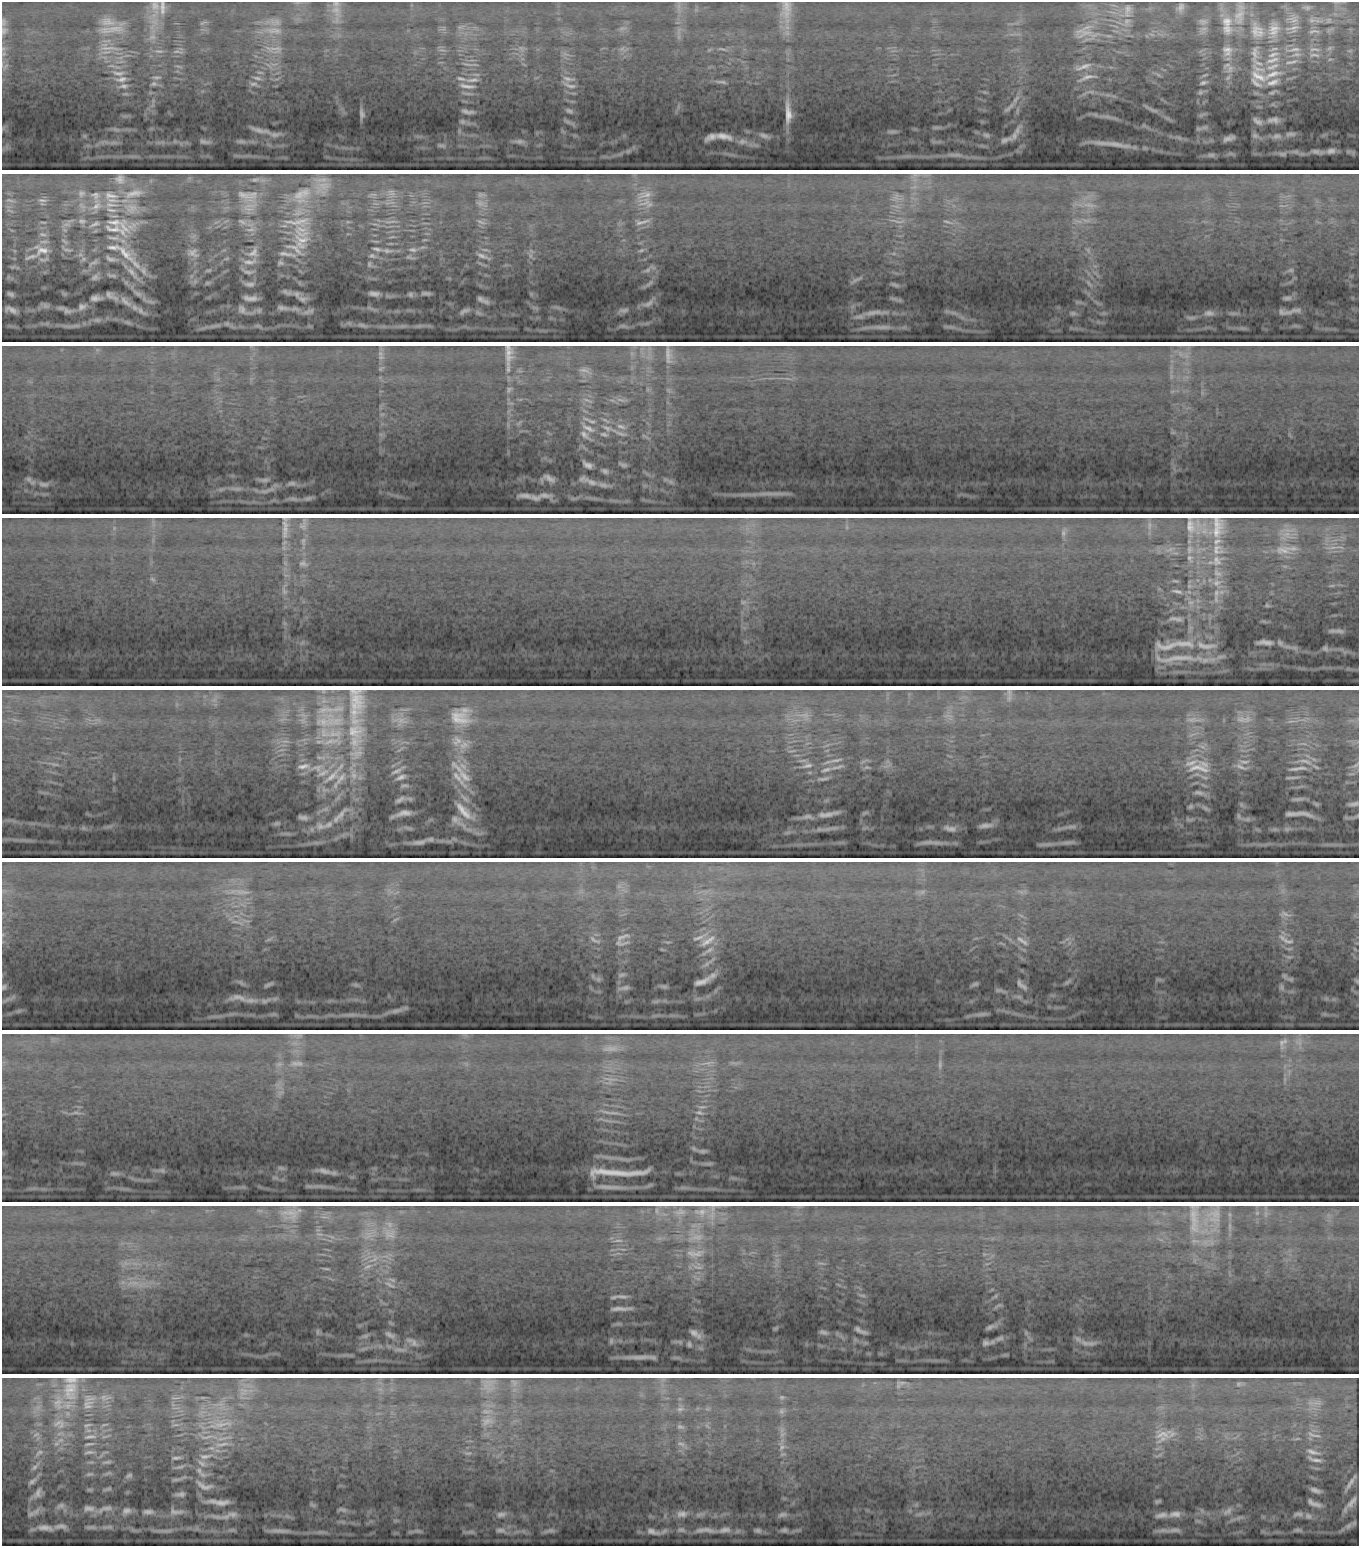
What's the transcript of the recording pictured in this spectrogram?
এই যে এরকম করে বের করতে হয় আইসক্রিম। এই যে ডানটি, এটা চাপ দিলি বেরোয় যাবে। এটার মধ্যে এখন ভরবো। পঞ্চাশ টাকা দিয়ে কিনেছি কটোটা ফেল দেবো কেন? এখনও দশ বার আইসক্রিম বানাই বানাই খাব, তারপর খাব। ঠিক আছে অরুণ আইসক্রিম দেখে নাও। যে যে কিনতে চাও, কিনে খাতে পারো। এবার ভরে ফেলি। তুমি ভরতে পারবে না সরো হয়ে গেল। দাও মুখ দাও। যে এবার একটা ঢাকনি গেছে মুখ এটা আটকাই দিবা এমবাই। দিয়ে এবার ফ্রিজের মধ্যে সাত আট ঘণ্টা সাত ঘণ্টা লাগবে না পাঁচ চার থেকে পাঁচ ঘণ্টা রাখলেই হয়ে যাবে। কিন্তু বেশি হয়ে গেছে মনে হচ্ছে। কমাই দিই। হয়ে গেল। তরমুজের আইসক্রিম, একশো টাকা দাম। কে যে নিতে চাও কমেন্ট করো। পঞ্চাশ টাকা কোটোর দাম আর আইসক্রিমের দাম পঞ্চাশ টাকা, একশো টাকা। যেতে নিতে চাও কমেন্ট করো। হয়ে গেছে, এবার ফ্রিজে রাখব।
